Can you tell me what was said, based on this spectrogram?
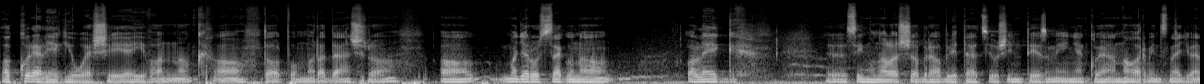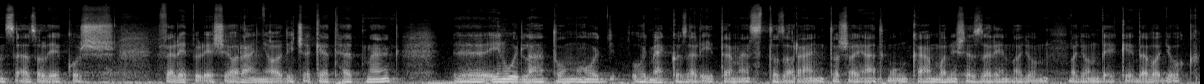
akkor elég jó esélyei vannak a talpon maradásra. A Magyarországon a, a leg színvonalasabb rehabilitációs intézmények olyan 30-40 százalékos felépülési arányjal dicsekedhetnek. Én úgy látom, hogy, hogy megközelítem ezt az arányt a saját munkámban, és ezzel én nagyon, nagyon békébe vagyok.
